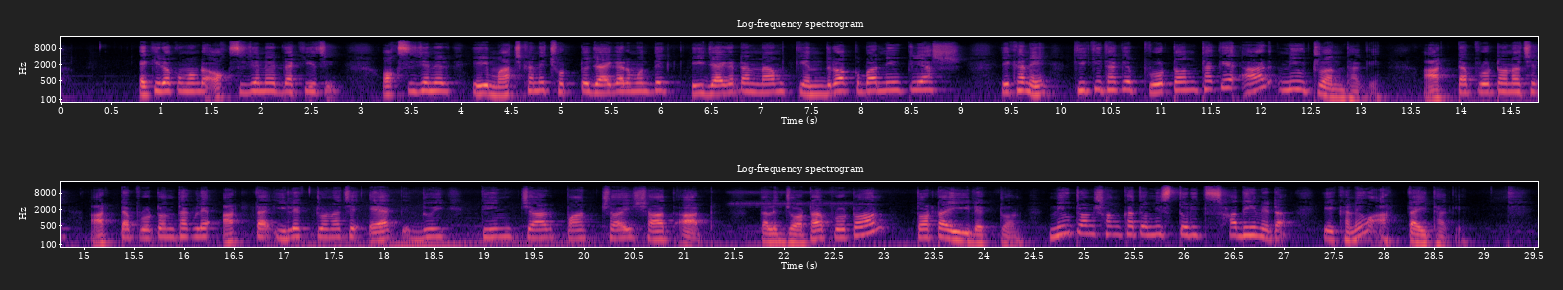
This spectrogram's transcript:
একই রকম আমরা অক্সিজেনের দেখিয়েছি। অক্সিজেনের এই মাঝখানে ছোট্ট জায়গার মধ্যে এই জায়গাটার নাম কেন্দ্রক বা নিউক্লিয়াস। এখানে কি কি থাকে? প্রোটন থাকে আর নিউট্রন থাকে। আটটা প্রোটন আছে। আটটা প্রোটন থাকলে আটটা ইলেকট্রন আছে। এক, দুই, তিন, চার, পাঁচ, ছয়, সাত, আট। তাহলে যটা প্রোটন, তটাই ইলেকট্রন। নিউটন সংখ্যা তো নিস্তরিত স্বাধীন, এটা এখানেও আটটাই থাকে।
